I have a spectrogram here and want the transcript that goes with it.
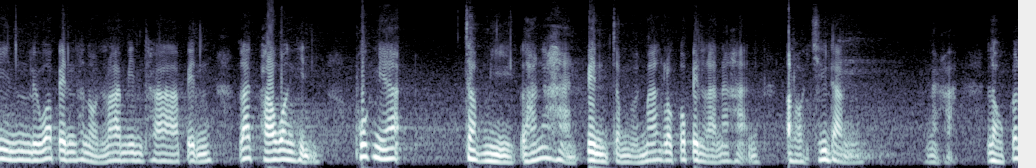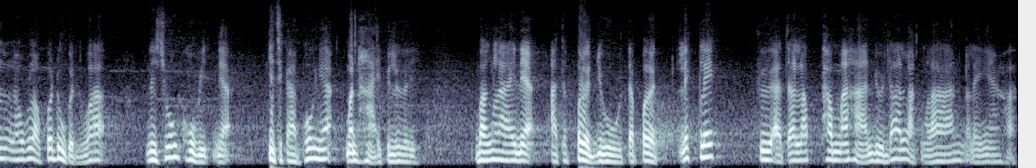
มิน หรือว่าเป็นถนนรามินทราเป็นลาดพร้าววังหิน พวกเนี้ยจะมีร้านอาหารเป็นจำนวนมาก แล้วก็เป็นร้านอาหารอร่อยชื่อดังนะคะเราก็แล้วเราก็ดูกันว่าในช่วงโควิดเนี่ย กิจการพวกนี้มันหายไปเลย บางรายเนี่ยอาจจะเปิดอยู่แต่เปิดเล็ก ๆ คืออาจจะรับทำอาหารอยู่ด้านหลังร้านอะไรเงี้ยค่ะ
